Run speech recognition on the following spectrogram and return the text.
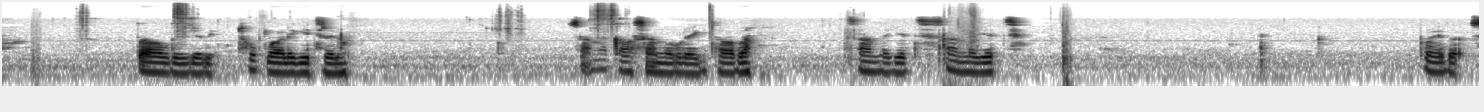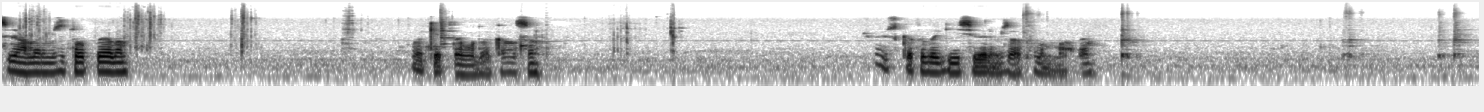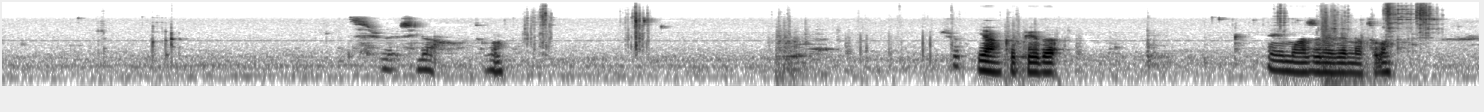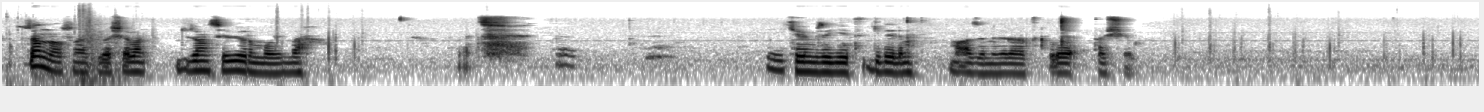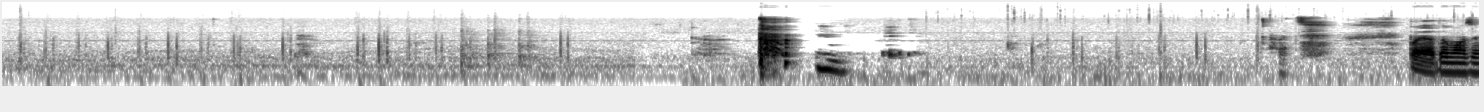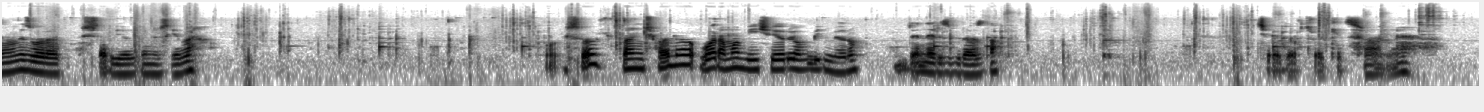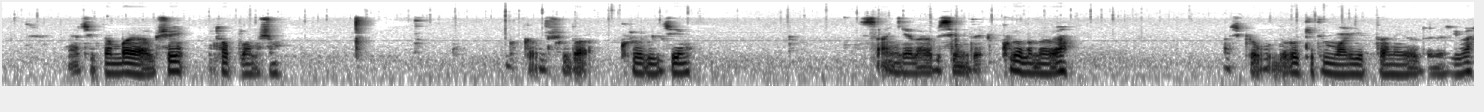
Dağıldı iyice bir toplu hale getirelim. Sen de kal sen de buraya git abi. Sen de git, sen de git. Buraya da silahlarımızı toplayalım. Roket de burada kalsın. Şu üst kata da giysilerimizi atalım madem. Şuraya silah atalım. Şu yan kapıya da ev malzemelerini atalım. Düzenli olsun arkadaşlar. Ben düzen seviyorum bu oyunda. Evet. İlk evimize gidelim. Malzemeleri artık buraya taşıyalım. Evet. Da malzememiz var arkadaşlar gördüğünüz gibi. Profesör bence hala var ama bir işe yarıyor mu bilmiyorum. Deneriz birazdan. C4 roket saniye. Gerçekten bayağı bir şey toplamışım. Bakalım şurada kurabileceğim. Sen gel abi seni de kuralım eve. Başka burada roketim var 7 tane gördüğünüz gibi.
